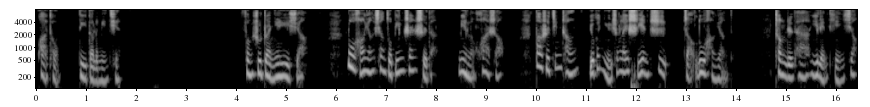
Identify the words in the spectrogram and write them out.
话筒递到了面前。冯叔转念一想，陆航阳像座冰山似的，面冷话少，倒是经常有个女生来实验室找陆航阳的，冲着他一脸甜笑，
